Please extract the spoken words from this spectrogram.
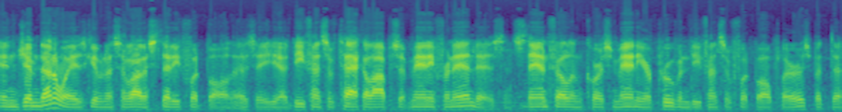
and Jim Dunaway has given us a lot of steady football as a uh, defensive tackle opposite Manny Fernandez and Stanfill, and of course Manny are proven defensive football players. But uh,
